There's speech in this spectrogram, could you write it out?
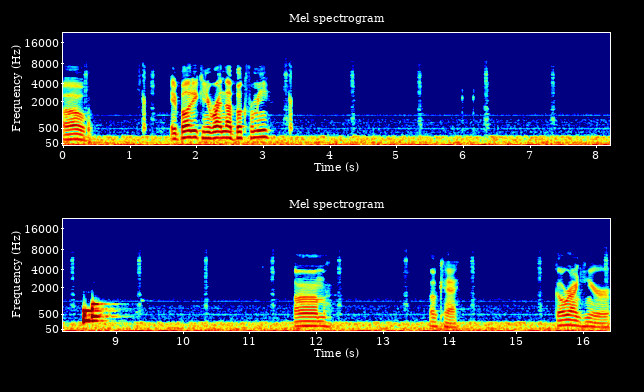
Oh. Hey, buddy, can you write in that book for me? Um. Okay. Go around here.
